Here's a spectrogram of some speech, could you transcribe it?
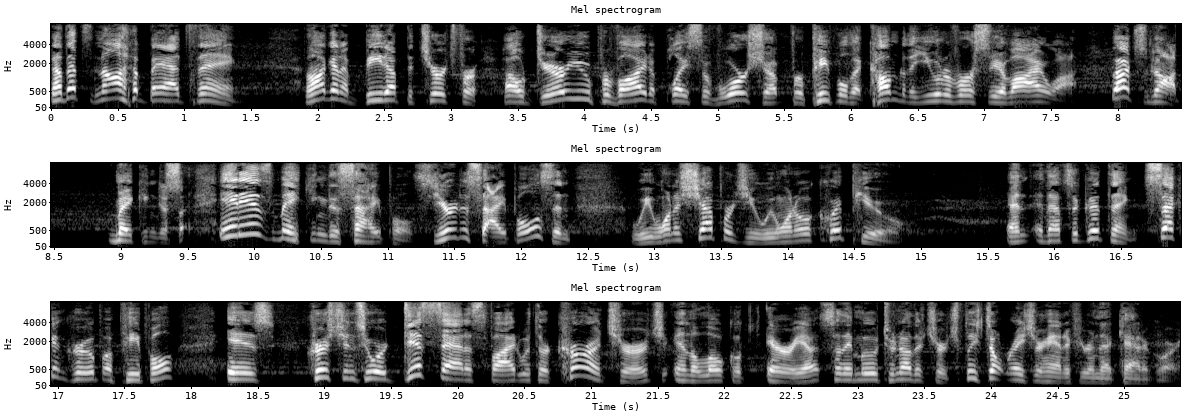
Now, that's not a bad thing. I'm not going to beat up the church for how dare you provide a place of worship for people that come to the University of Iowa. That's not making disciples. It is making disciples. You're disciples, and we want to shepherd you, we want to equip you. And, and that's a good thing. Second group of people is Christians who are dissatisfied with their current church in the local area, so they move to another church. Please don't raise your hand if you're in that category.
